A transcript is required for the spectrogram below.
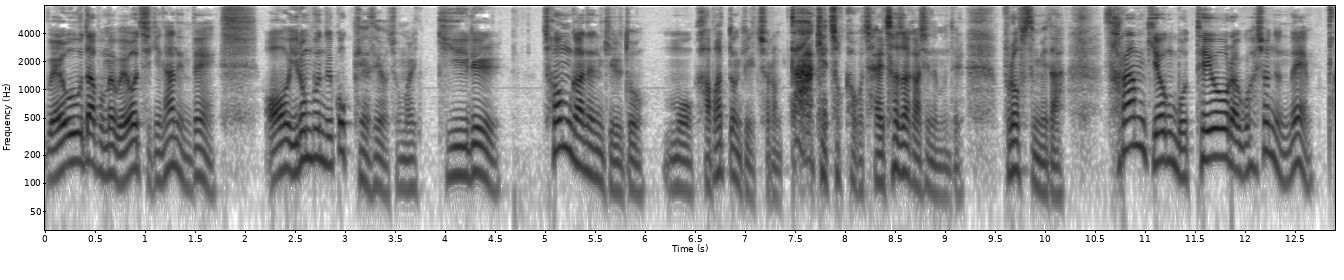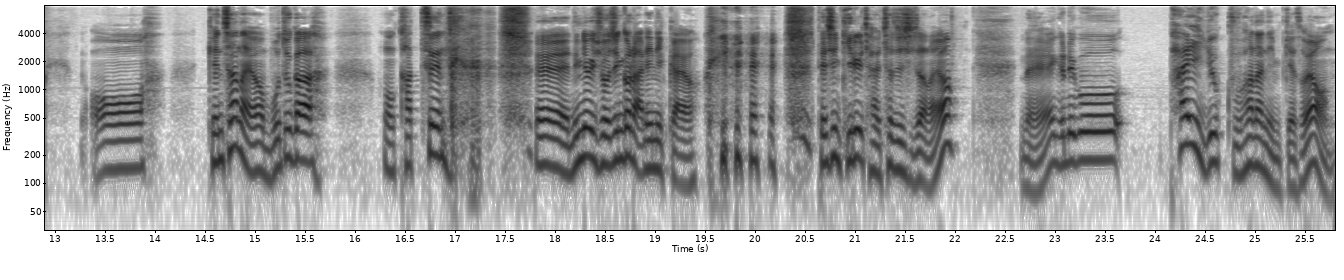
외우다 보면 외워지긴 하는데, 어, 이런 분들 꼭 계세요. 정말 길을, 처음 가는 길도, 뭐, 가봤던 길처럼 딱 개척하고 잘 찾아가시는 분들, 부럽습니다. 사람 기억 못해요 라고 하셨는데, 어, 괜찮아요. 모두가, 어, 같은, 예, 능력이 주어진 건 아니니까요. 대신 길을 잘 찾으시잖아요? 네, 그리고 869 하나님께서요.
